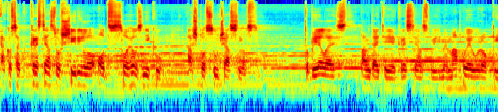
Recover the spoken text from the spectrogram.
ako sa kresťanstvo šírilo od svojho vzniku až po súčasnosť. To biele, pamätajte, je kresťanstvo. Vidíme mapu Európy,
